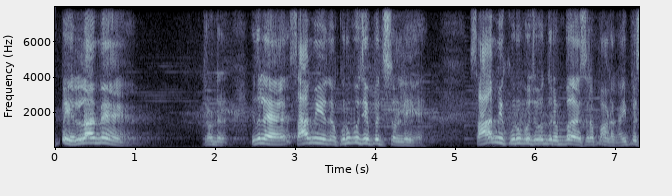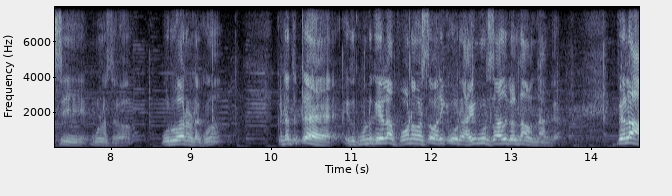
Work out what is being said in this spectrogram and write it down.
இப்போ எல்லாமே இதில் சாமி இந்த குரு பூஜையை பற்றி சொல்லியே சாமி குருபூஜை வந்து ரொம்ப சிறப்பாக நடக்கும். ஐப்பசி மூலத்தில் ஒரு வாரம் நடக்கும். கிட்டத்தட்ட இதுக்கு முன்னுக்கையெல்லாம் போன வருஷம் வரைக்கும் ஒரு ஐநூறு சாதுக்கள் தான் வந்தாங்க. இப்போ எல்லாம்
